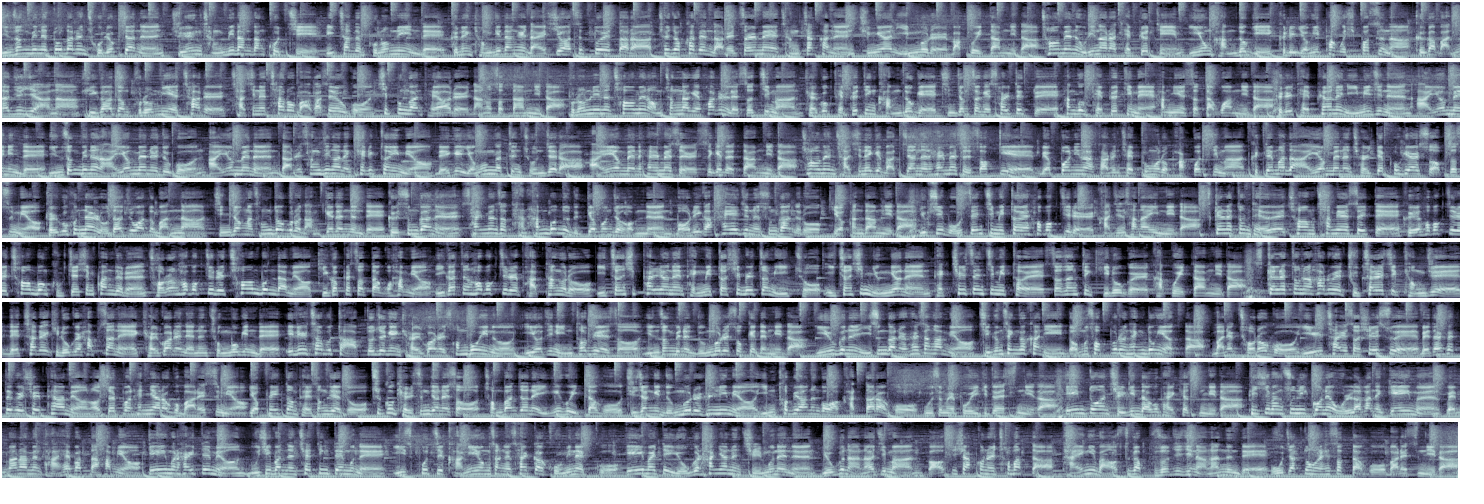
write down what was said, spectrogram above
윤성빈의 또 다른 조력자는 주행 장비 담당 코치 리차드 브롬리인데 그는 경기 당일 날씨와 습도에 따라 최적화된 날을 썰매에 장착하는 중요한 임무를 맡고 있다 합니다. 처음에는 우리나라 대표팀 이용 감독이 그를 영입하고 싶었으나 그가 만나주지 않아 귀가하던 브롬리의 차를 자신의 차로 막아세우곤 10분간 대화를 나눴었다 합니다. 브롬리는 처음엔 엄청나게 화를 냈었지만 결국 대표팀 감독의 진정성에 설득돼 한국 대표팀에 합류했었다고 합니다. 그를 대표하는 이미지는 아이언맨인데 윤성빈은 아이언맨을 두곤 아이언맨은 나를 상징하는 캐릭터이며 내게 영웅 같은 존재라 아이언맨 헬멧을 쓰게 됐다 합니다. 처음엔 자신에게 맞지 않는 헬멧을 썼기에 몇 번이나 다른 제품으로 바꿨지만 그때마다 아이언맨은 절대 포기할 수 없었으며 결국 훗날 로다주와도 만나 진정한 성덕으로 남게 됐는데 그 순간을 살면서 단 한 번도 느껴본 적 없는 그는 머리가 하얘지는 순간으로 기억한다 합니다. 65cm의 허벅지를 가진 사나이입니다. 스켈레톤 대회에 처음 참여했을 때 그의 허벅지를 처음 본 국제 심판들은 저런 허벅지를 처음 본다며 기겁했었다고 하며 이 같은 허벅지를 바탕으로 2018년엔 100m 11.2초, 2016년엔 107cm의 서전트 기록을 갖고 있다 합니다. 스켈레톤은 하루에 두 차례씩 경주에 네 차례 기록을 합산해 결과를 내는 종목인데 1일차부터 압도적인 결과를 선보인 후 이어진 인터뷰에서 윤성빈은 눈물 눈물을 쏟게 됩니다. 이유근은 이 순간을 회상하며 지금 생각하니 너무 섣부른 행동이었다. 만약 저러고 2일차에서 실수해 메달 획득을 실패하면 어쩔 뻔 했냐라고 말했으며 옆에 있던 배성재도 축구 결승전에서 전반전에 이기고 있다고 주장이 눈물을 흘리며 인터뷰하는 것과 같다라고 웃음을 보이기도 했습니다. 게임 또한 즐긴다고 밝혔습니다. PC방 순위권에 올라가는 게임은 웬만하면 다 해봤다 하며 게임을 할 때면 무시받는 채팅 때문에 e스포츠 강의 영상을 살까 고민했고 게임할 때 욕을 하냐는 질문에 는 때는 욕은 안 하지만 마우스 shotgun을 쳐봤다. 다행히 마우스가 부서지진 않았는데 오작동을 했었다고 말했습니다.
